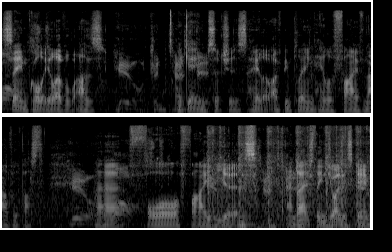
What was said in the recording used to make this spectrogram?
same quality level as a game such as Halo. I've been playing Halo 5 now for the past uh, four, five years, and I actually enjoy this game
